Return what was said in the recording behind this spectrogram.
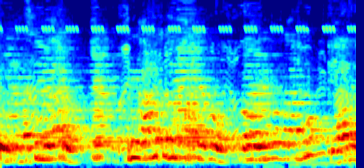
కామరెడ్డి నరసింహ గారు శ్రీ రామచంద్ర ఒక రెండు వందలను యాభై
